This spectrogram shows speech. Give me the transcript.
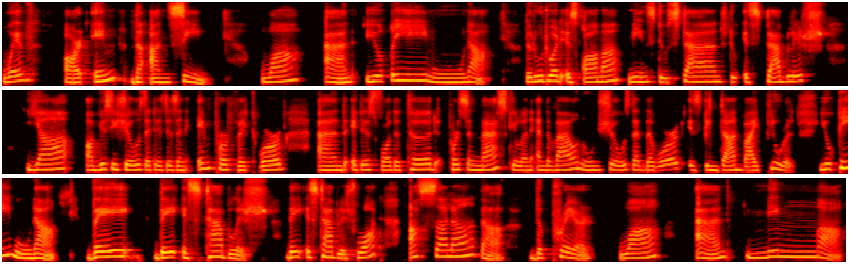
with or in the unseen. Wa and yuqimuna. The root word is qama, means to stand, to establish. Ya obviously shows that it is an imperfect verb and it is for the third person masculine and the vow noon shows that the verb is being done by plural. Yuqimuna, they, they establish, they establish what? As-salata, the prayer, wa and mimma.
